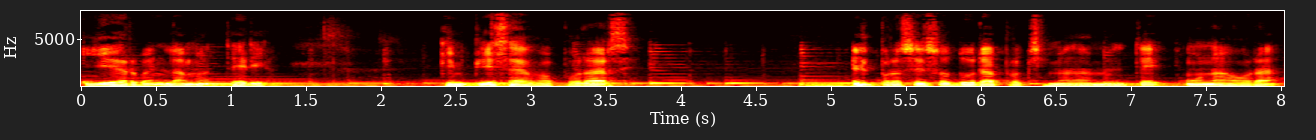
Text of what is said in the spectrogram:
hierven la materia, que empieza a evaporarse. El proceso dura aproximadamente una hora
